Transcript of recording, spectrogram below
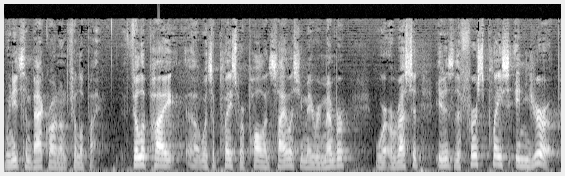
We need some background on Philippi. Philippi uh, was a place where Paul and Silas, you may remember, were arrested. It is the first place in Europe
